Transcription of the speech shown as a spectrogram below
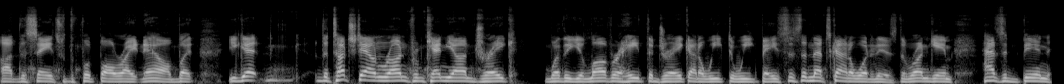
uh, the Saints with the football right now. But you get the touchdown run from Kenyan Drake. Whether you love or hate the Drake on a week to week basis, and that's kind of what it is. The run game hasn't been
